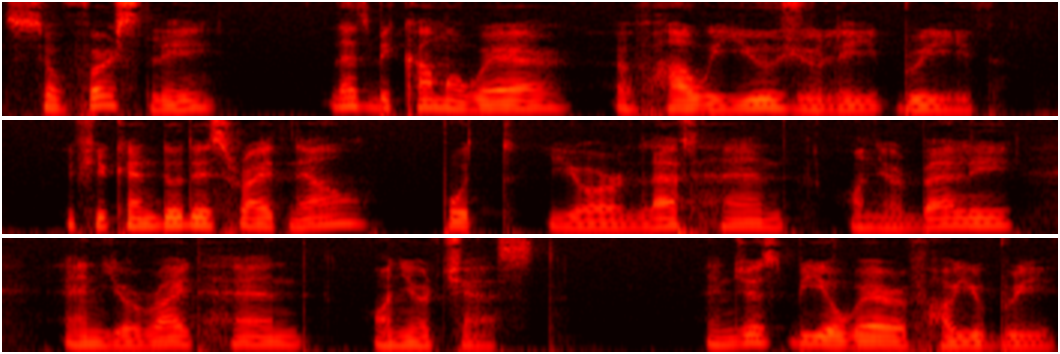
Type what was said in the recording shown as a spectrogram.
So, firstly, let's become aware of how we usually breathe. If you can do this right now, put your left hand on your belly and your right hand on your chest. And just be aware of how you breathe.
